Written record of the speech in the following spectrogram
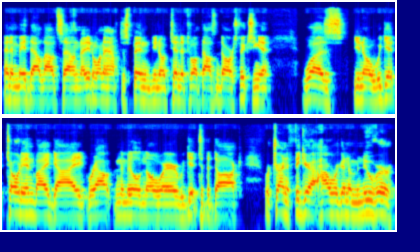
and it made that loud sound. And I didn't want to have to spend, you know, ten to twelve thousand dollars fixing it. Was, you know, we get towed in by a guy, we're out in the middle of nowhere, we get to the dock, we're trying to figure out how we're gonna maneuver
